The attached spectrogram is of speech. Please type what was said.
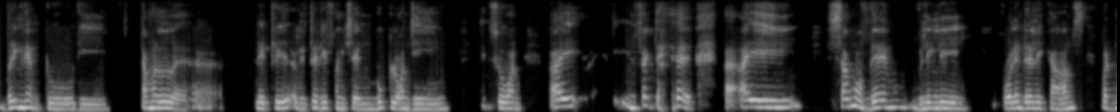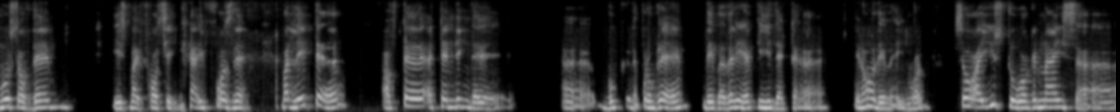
bring them to the Tamil uh, literary, literary function, book launching, and so on. I, in fact, I some of them willingly, voluntarily comes, but most of them is by forcing. I force them. But later, after attending the uh, book, the program, they were very happy that uh, you know they were involved so i used to organize a uh,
